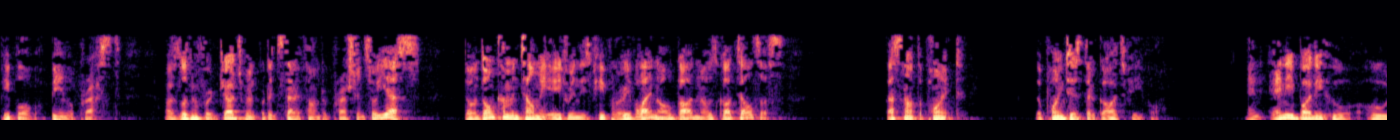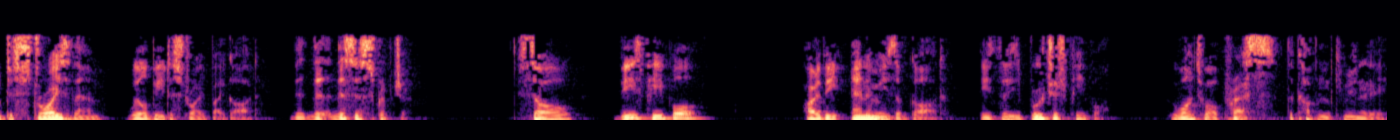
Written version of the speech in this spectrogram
people being oppressed. I was looking for judgment, but instead I found oppression. So yes, don't, don't come and tell me, Adrian, these people are evil. I know, God knows, God tells us. That's not the point. The point is they're God's people. And anybody who, who destroys them will be destroyed by God. This is scripture. So these people are the enemies of God, these, these brutish people who want to oppress the covenant community.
